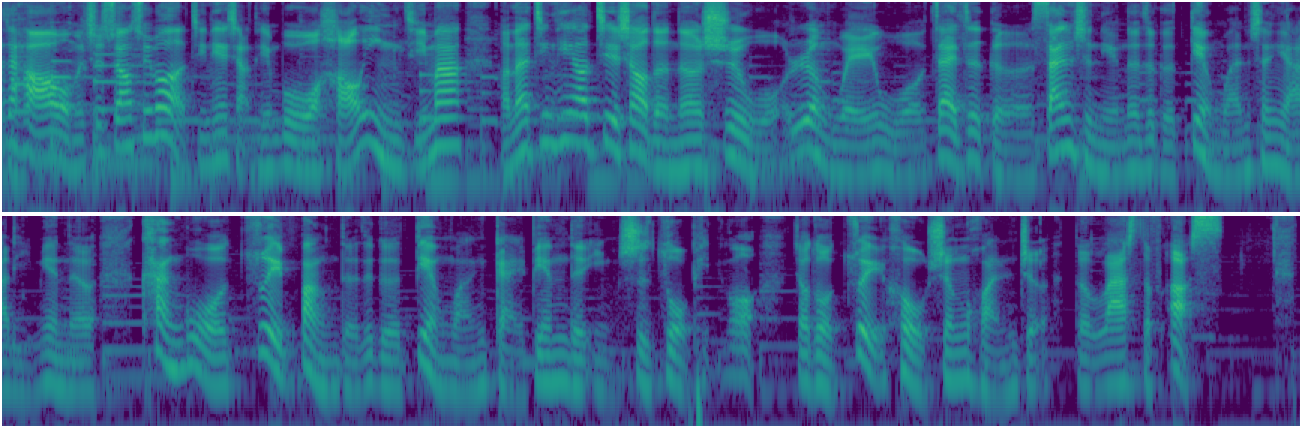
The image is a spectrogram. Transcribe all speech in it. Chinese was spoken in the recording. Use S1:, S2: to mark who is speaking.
S1: 大家好，我们是双岁播今天想听部好影集吗？好，那今天要介绍的呢，是我认为我在这个三十年的这个电玩生涯里面呢，看过最棒的这个电玩改编的影视作品哦，叫做《最后生还者》The Last of Us。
